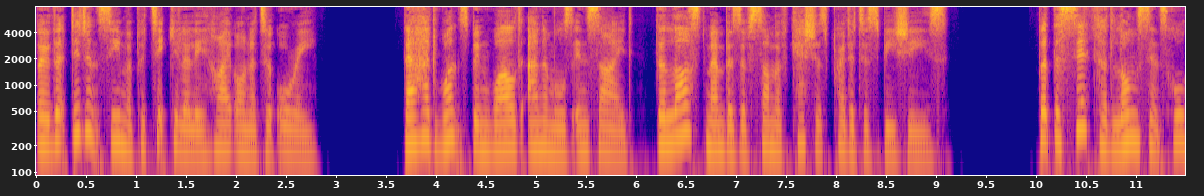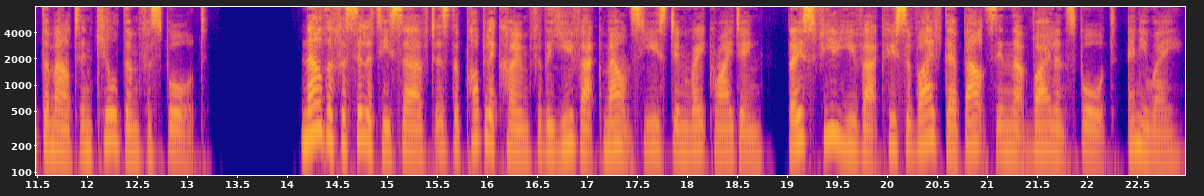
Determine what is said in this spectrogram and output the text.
though that didn't seem a particularly high honor to Ori. There had once been wild animals inside, the last members of some of Kesha's predator species. But the Sith had long since hauled them out and killed them for sport. Now the facility served as the public home for the uvak mounts used in rake riding, those few uvak who survived their bouts in that violent sport, anyway.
